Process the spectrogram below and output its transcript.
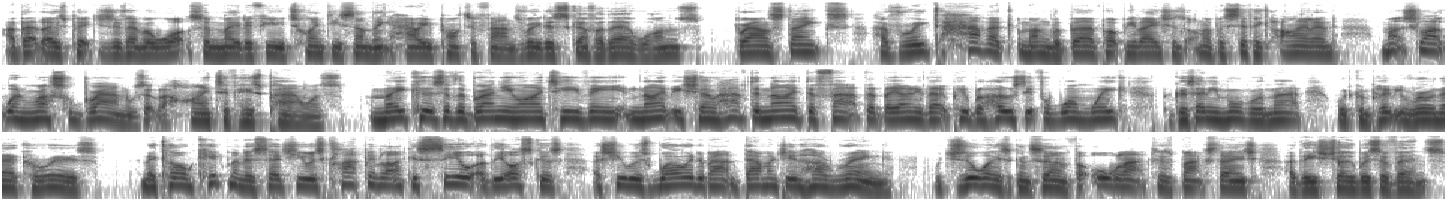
I bet those pictures of Emma Watson made a few 20 something Harry Potter fans rediscover their ones. Brown snakes have wreaked havoc among the bird populations on a Pacific island, much like when Russell Brand was at the height of his powers. Makers of the brand new ITV nightly show have denied the fact that they only let people host it for one week because any more than that would completely ruin their careers. Nicole Kidman has said she was clapping like a seal at the Oscars as she was worried about damaging her ring, which is always a concern for all actors backstage at these showbiz events.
